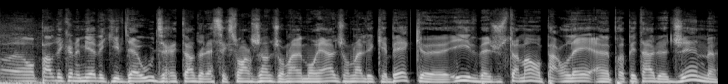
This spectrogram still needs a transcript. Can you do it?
Euh, on parle d'économie avec Yves Daou, directeur de la section argent du Journal de Montréal, Journal de Québec. Euh, Yves, ben justement, on parlait à un propriétaire de gym.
